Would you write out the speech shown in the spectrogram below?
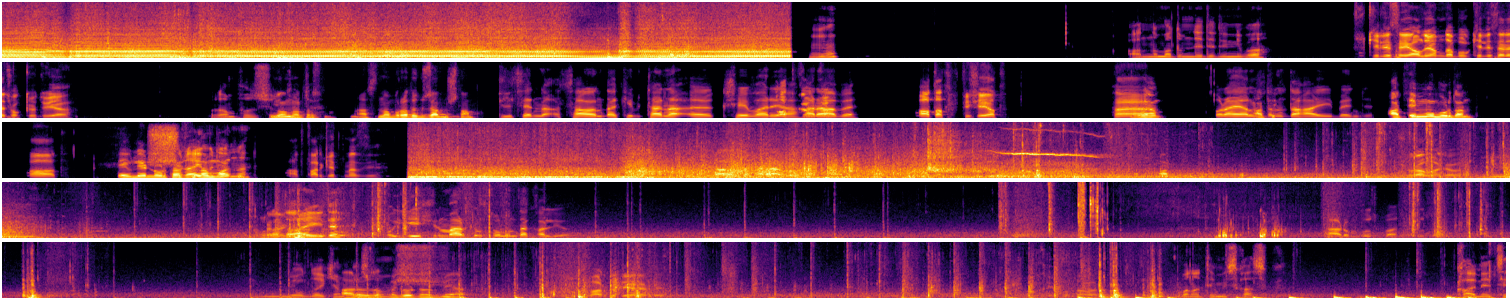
Hı? Anlamadım ne dedin İbo. Şu kiliseyi alıyorum da bu kilise de çok kötü ya. Buradan pozisyonu Yolun ortası. Aslında burada güzelmiş lan. Kilisenin sağındaki bir tane e, şey var ya At kanka. harabe. At at fişeği at. He Ulan Orayı alırsanız daha iyi bence. atayım mı buradan? at. Evlerin Şurayı ortasından mı mı diyorsun atayım? At fark etmez ya. Sağında harabe Şura mı acaba? Hmm. Orada de daha iyi de. O yeşil markın solunda kalıyor. Harun buz bas buz. Hmm, Yoldayken Ara uzatma gördünüz mü ya? Vardı diğer evde. Bakayım burada var. Bana temiz kask. KNT.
